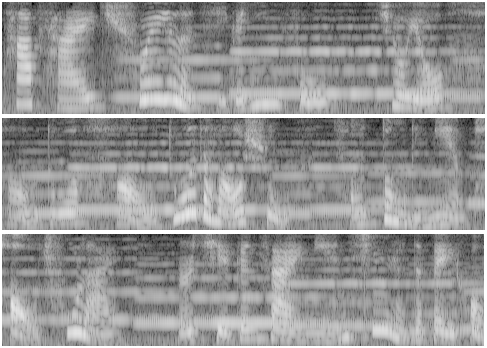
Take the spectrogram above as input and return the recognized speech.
他才吹了几个音符，就有好多好多的老鼠从洞里面跑出来，而且跟在年轻人的背后。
